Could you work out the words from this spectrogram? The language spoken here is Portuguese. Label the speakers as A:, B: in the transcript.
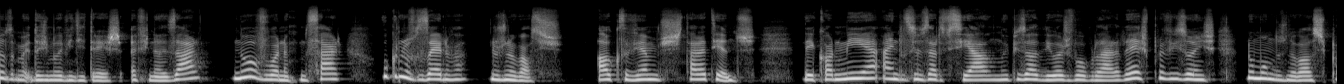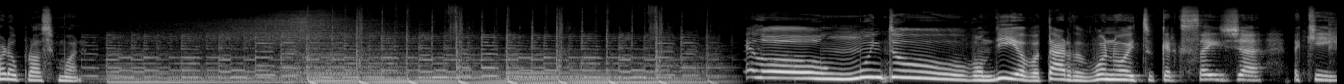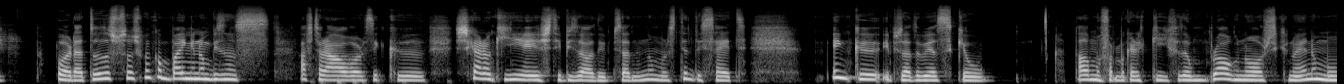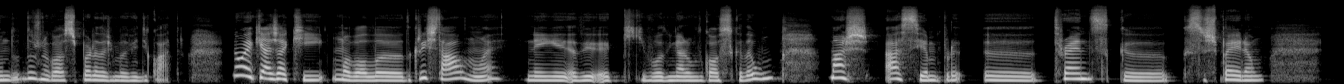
A: Ano de 2023 a finalizar, novo ano a começar, o que nos reserva nos negócios. Algo que devemos estar atentos. Da economia à inteligência artificial, no episódio de hoje vou abordar 10 previsões no mundo dos negócios para o próximo ano. Hello, muito bom dia, boa tarde, boa noite, quer que seja aqui para todas as pessoas que me acompanham no Business After Hours e que chegaram aqui a este episódio, episódio número 77, em que episódio esse que eu de alguma forma quero aqui fazer um prognóstico não é, no mundo dos negócios para 2024. Não é que haja aqui uma bola de cristal, não é? Nem aqui vou adivinhar o negócio de cada um, mas há sempre uh, trends que, que se esperam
